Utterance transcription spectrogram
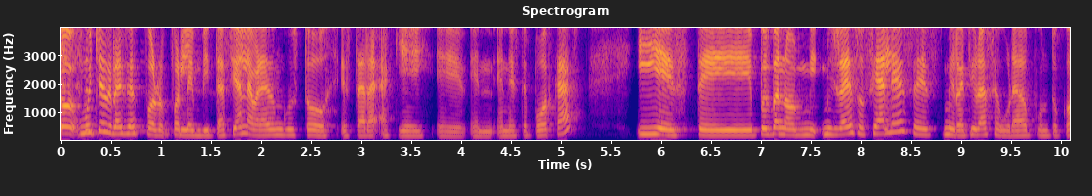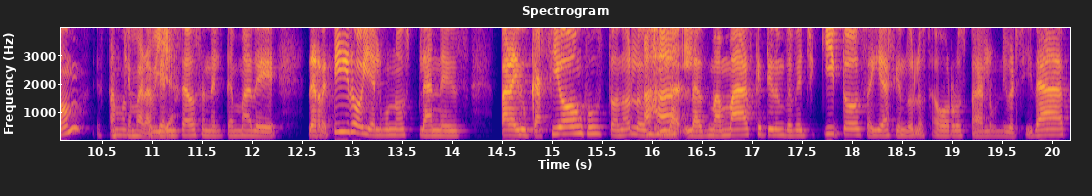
oh, muchas gracias por, la invitación. La verdad, un gusto estar aquí eh, en, este podcast. Y este, pues bueno, mis redes sociales es miretiraasegurado.com. Estamos especializados en el tema de, de retiro y algunos planes para educación, justo, ¿no? las mamás que tienen bebé chiquitos, seguir haciendo los ahorros para la universidad.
